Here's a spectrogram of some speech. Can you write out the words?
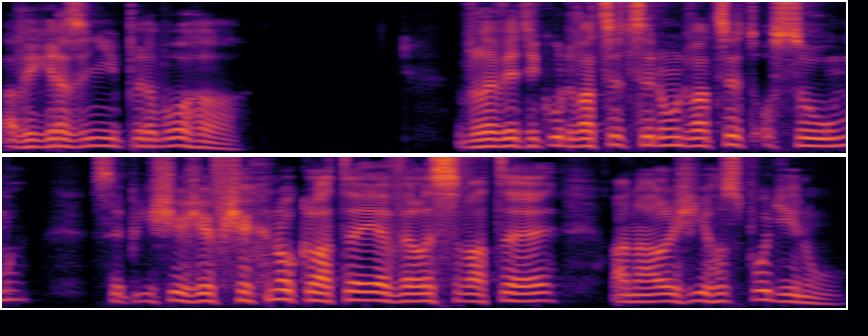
a vyhrazení pro Boha. V Levitiku 27.28 se píše, že všechno klaté je velesvaté a náleží hospodinu.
